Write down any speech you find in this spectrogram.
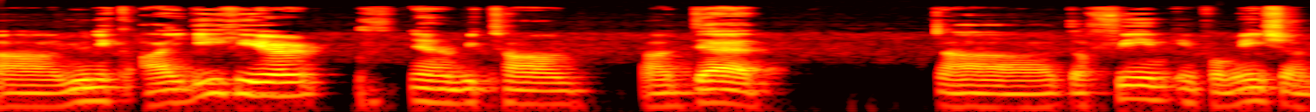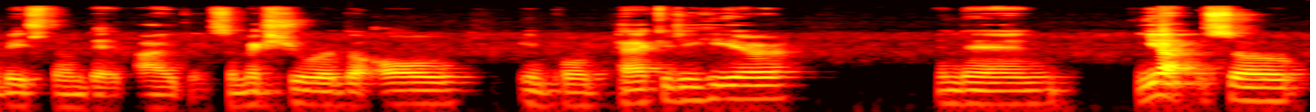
uh, unique ID here and return uh, that uh, the theme information based on that ID. So make sure the all import package here. And then, yeah, so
